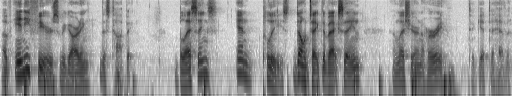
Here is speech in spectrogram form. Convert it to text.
of any fears regarding this topic. Blessings, and please don't take the vaccine unless you're in a hurry to get to heaven.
